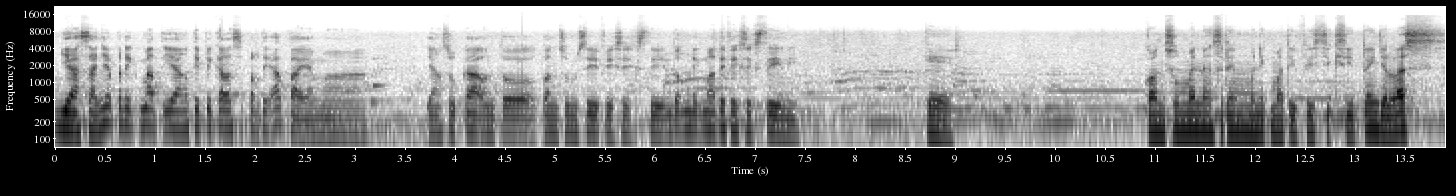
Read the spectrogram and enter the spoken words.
biasanya penikmat yang tipikal seperti apa yang me- yang suka untuk konsumsi V60 untuk menikmati V60 ini? Oke. Konsumen yang sering menikmati V60 itu yang jelas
